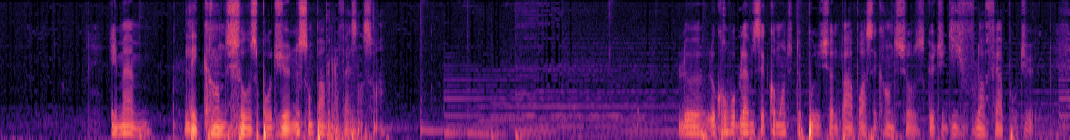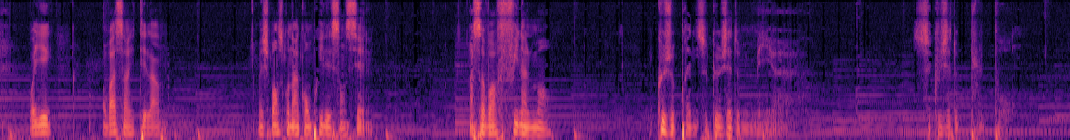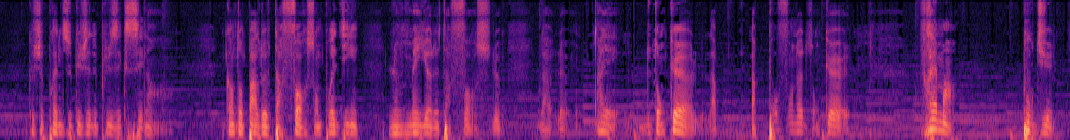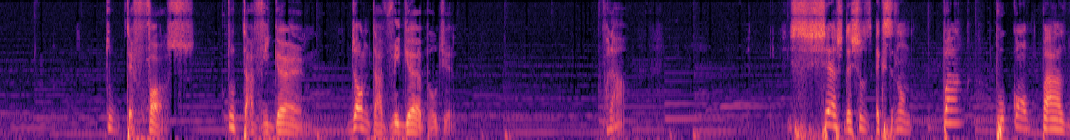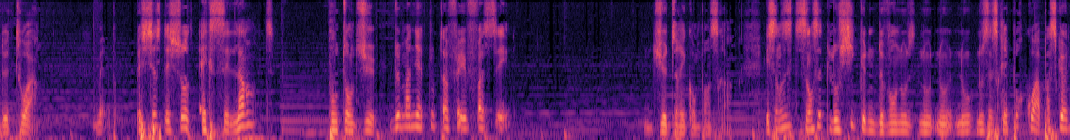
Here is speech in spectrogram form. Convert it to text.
Et même les grandes choses pour Dieu ne sont pas mauvaises en soi. Le, gros problème, c'est comment tu te positionnes par rapport à ces grandes choses que tu dis vouloir faire pour Dieu. Voyez, on va s'arrêter là. Mais je pense qu'on a compris l'essentiel. À savoir finalement que je prenne ce que j'ai de meilleur. Ce que j'ai de plus beau. Que je prenne ce que j'ai de plus excellent. Quand on parle de ta force, on pourrait dire le meilleur de ta force. Le, de ton cœur. La, la profondeur de ton cœur Vraiment, pour Dieu, toutes tes forces, toute ta vigueur, donne ta vigueur pour Dieu. Voilà. Cherche des choses excellentes, pas pour qu'on parle de toi, mais cherche des choses excellentes pour ton Dieu, de manière tout à fait effacée. Dieu te récompensera. Et c'est dans cette logique que nous devons nous, inscrire. Pourquoi? Parce que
